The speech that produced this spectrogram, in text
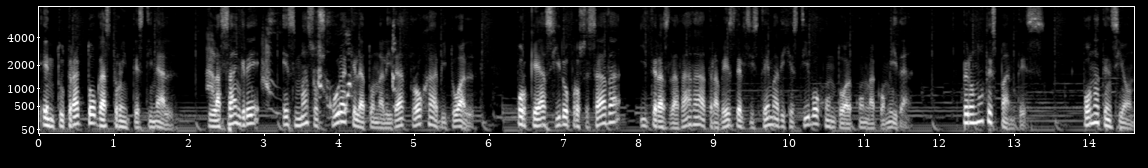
en tu tracto gastrointestinal. La sangre es más oscura que la tonalidad roja habitual, porque ha sido procesada y trasladada a través del sistema digestivo junto con la comida. Pero no te espantes, pon atención,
